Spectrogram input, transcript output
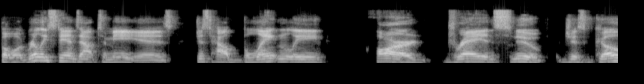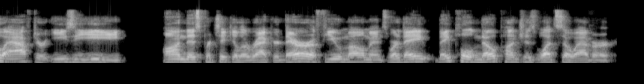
but what really stands out to me is just how blatantly hard Dre and Snoop just go after Easy E on this particular record. There are a few moments where they they pull no punches whatsoever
